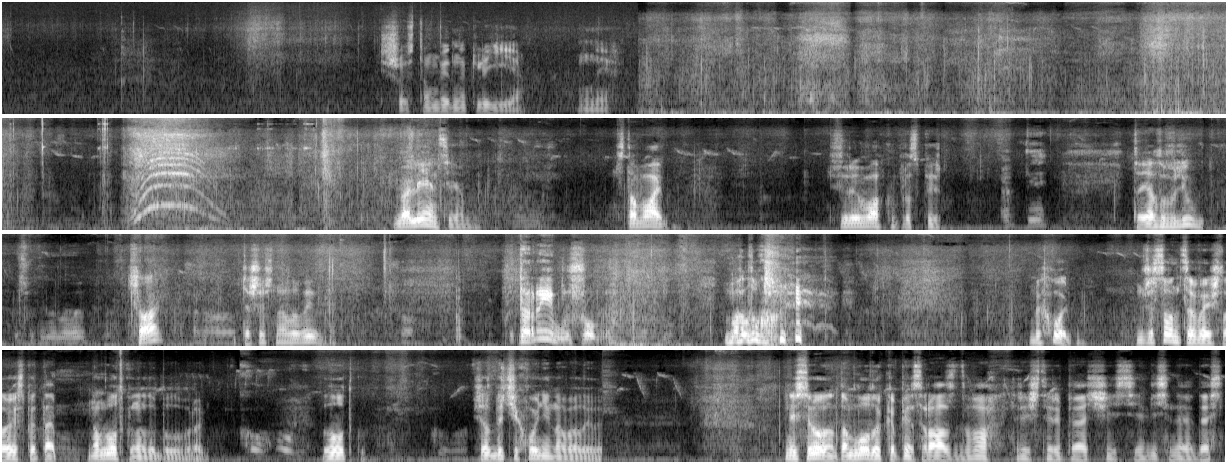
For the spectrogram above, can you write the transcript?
Щось там видно клює у них. Валенція. бля. Вставай. Всю рибалку проспиш. А ти? Та я ловлю. Що ти не ловив? Що? Наловив? Та щось наловив. Та рибу що, бля? Малу. Виходь. Вже сонце вийшло, ви спите. Нам лодку треба було брати. Лодку. Зараз би чихоні навалили. Не, серйозно, там лодок капець. Раз, два, три, чотири, п'ять, шість, сім, вісім, дев'ять, десять.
